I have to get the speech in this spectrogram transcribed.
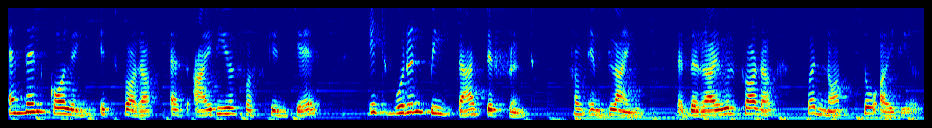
and then calling its product as ideal for skincare, it wouldn't be that different from implying that the rival products were not so ideal.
